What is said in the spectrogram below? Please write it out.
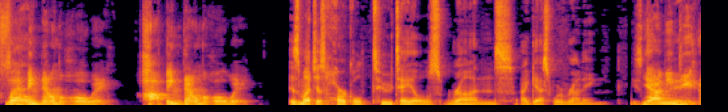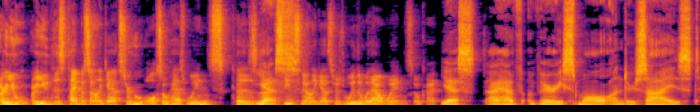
Flapping Well- down the hallway. Hopping down the hallway. As much as Harkle Two Tails runs, I guess we're running. He's Yeah, not I mean, big. do you, are you are you this type of Snallygaster who also has wings? Because I've Yes. seen Snallygasters with and without wings. Okay. Yes, I have a very small, undersized,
